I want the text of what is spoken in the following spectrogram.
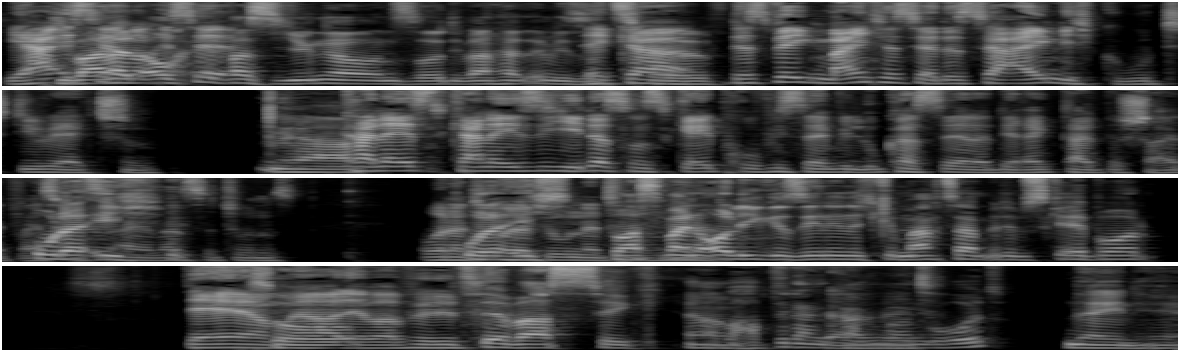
Ja, Die waren ja halt auch ist ja, etwas jünger und so, die waren halt irgendwie so Dicker, deswegen meine ich es ja, das ist ja eigentlich gut, die Reaction. Ja. Kann ja jetzt, kann jetzt nicht jeder so ein Skate-Profi sein wie Lukas, der da direkt halt Bescheid weiß, Oder was, ich. was zu tun ist. Oder, Oder oder ich, du hast meinen. Olli gesehen, den ich gemacht habe mit dem Skateboard. Damn, So. ja, der war wild. Der war sick. Ja. Aber habt ihr dann einen Krankenwagen geholt? Nee, nee,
